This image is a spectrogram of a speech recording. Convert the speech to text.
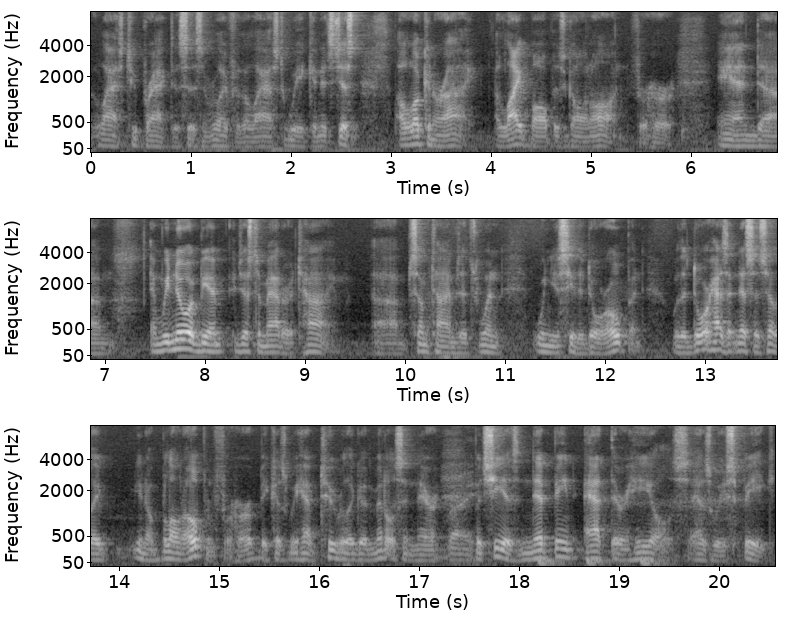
last two practices and really for the last week. And it's just a look in her eye. A light bulb has gone on for her. And, um, and we knew it would be a, just a matter of time. Um, sometimes it's when, when you see the door open. Well, the door hasn't necessarily you know blown open for her because we have two really good middles in there. Right. But she is nipping at their heels as we speak,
